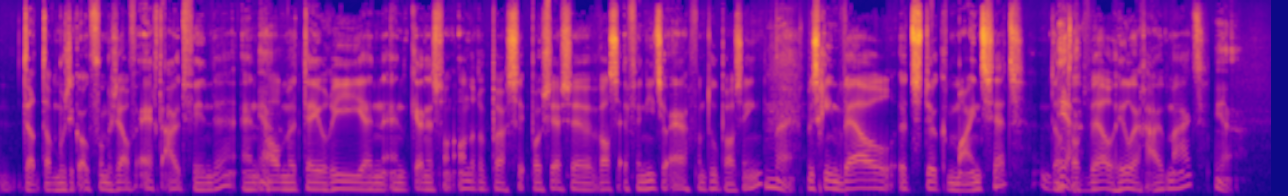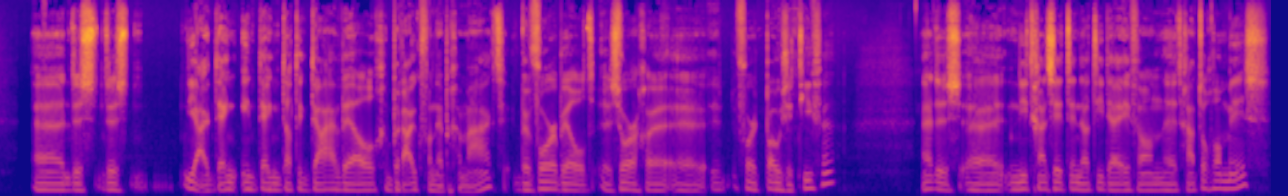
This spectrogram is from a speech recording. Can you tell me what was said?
dat, dat moest ik ook voor mezelf echt uitvinden. En Ja. al mijn theorie en, en kennis van andere proce- processen was even niet zo erg van toepassing. Nee. Misschien wel het stuk mindset, dat Ja. dat wel heel erg uitmaakt. Ja. Eh, dus, dus ja, ik denk, ik denk dat ik daar wel gebruik van heb gemaakt. Bijvoorbeeld eh, zorgen eh, voor het positieve. Hè, dus niet gaan zitten in dat idee van het gaat toch wel mis.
